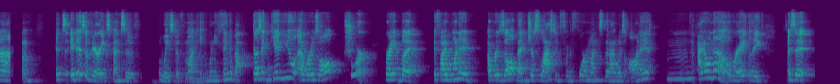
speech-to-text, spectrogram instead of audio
Um, it's it is a very expensive waste of money when you think about. Does it give you a result? Sure, right? But if I wanted a result that just lasted for the four months that I was on it, mm, I don't know, right? Like, is it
